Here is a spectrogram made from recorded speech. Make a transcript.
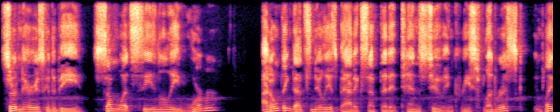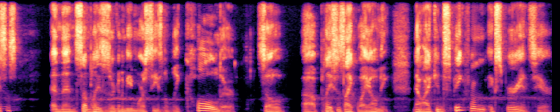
certain areas going to be somewhat seasonally warmer i don't think that's nearly as bad except that it tends to increase flood risk in places and then some places are going to be more seasonably colder so uh, places like wyoming now i can speak from experience here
